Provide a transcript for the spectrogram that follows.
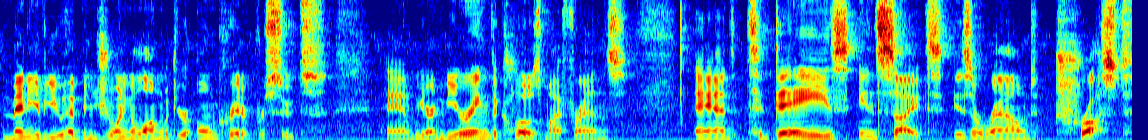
many of you have been joining along with your own creative pursuits. And we are nearing the close, my friends. And today's insight is around trust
